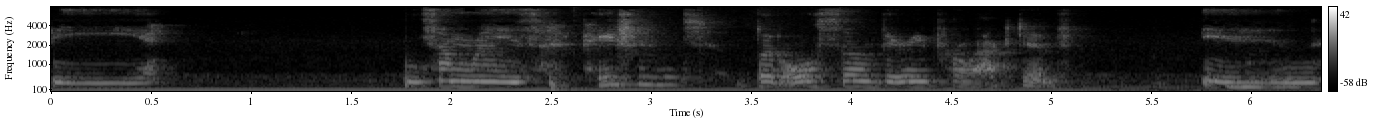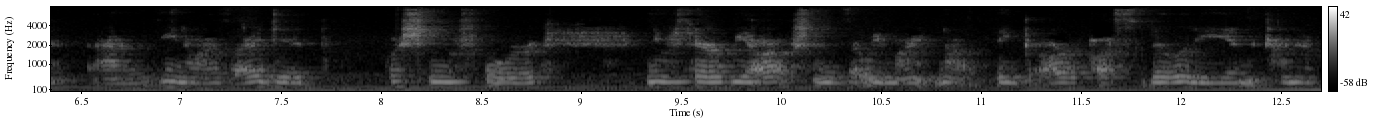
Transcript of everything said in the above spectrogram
be, in some ways, patient, but also very proactive in, um, you know, as I did, pushing for new therapy options that we might not think are a possibility, and kind of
